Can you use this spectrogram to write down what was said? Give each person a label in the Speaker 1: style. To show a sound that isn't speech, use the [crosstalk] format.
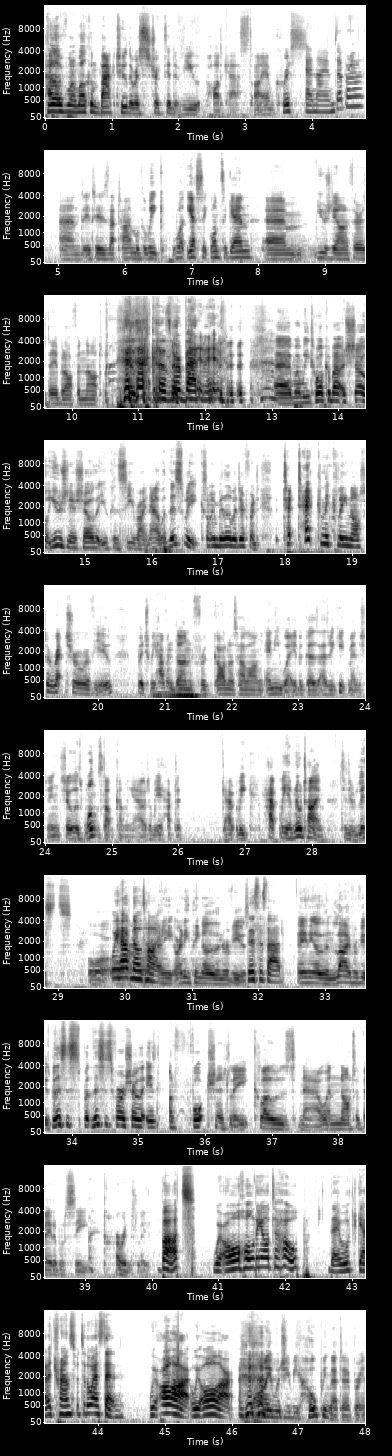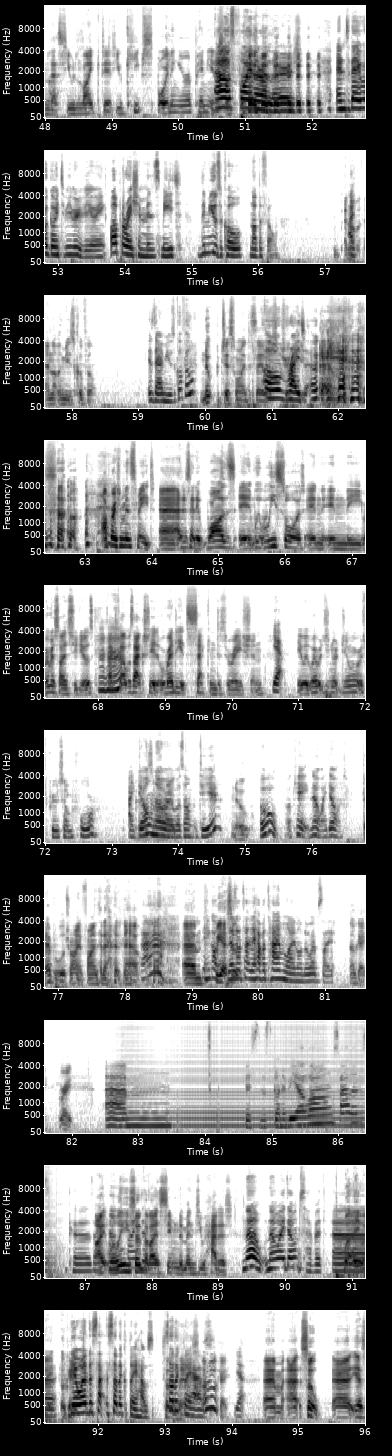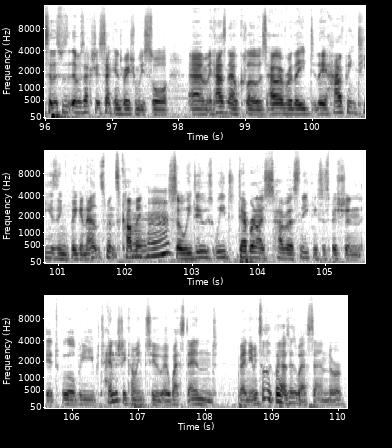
Speaker 1: Hello, everyone. Welcome back to the Restricted View podcast. I am Chris,
Speaker 2: And I am Deborah.
Speaker 1: and it is that time of the week. Well, yes, once again, um, usually on a Thursday, but often not. [laughs]
Speaker 2: Because we're bad at it. [laughs]
Speaker 1: uh, when we talk about a show, usually a show that you can see right now. But this week, something a little bit different. Te- technically, not a retro review, which we haven't done for God knows how long anyway, because as we keep mentioning, shows won't stop coming out, and we have to. We have we have no time to do lists. Or,
Speaker 2: We have
Speaker 1: or-
Speaker 2: no
Speaker 1: or
Speaker 2: time.
Speaker 1: any, or anything other than reviews.
Speaker 2: This is sad.
Speaker 1: anything other than live reviews. But this is but this is for a show that is unfortunately closed now and not available to see currently.
Speaker 2: But we're all holding out to hope they will get a transfer to the West End. We all are. We all are. [laughs]
Speaker 1: Why would you be hoping that, Deborah, unless you liked it? You keep spoiling your opinion.
Speaker 2: oh, spoiler [laughs] alert. And today we're going to be reviewing Operation Mincemeat, the musical, not the film.
Speaker 1: and, not, and not the musical film.
Speaker 2: Is there a musical film?
Speaker 1: Nope, just wanted to say that.
Speaker 2: Oh, right. Okay.
Speaker 1: Um, [laughs] so, Operation Mincemeat, uh, as I said, it was. In, we, we saw it in, in the Riverside Studios. In fact, that was actually already its second iteration.
Speaker 2: Mm-hmm. Yeah.
Speaker 1: It, where, do, you know, do you know where it was previously on before?
Speaker 2: I don't know where it was on. Do you?
Speaker 1: No.
Speaker 2: Oh, okay. No, I don't.
Speaker 1: Deborah will try and find that [laughs] out now.
Speaker 2: Ah, [laughs]
Speaker 1: um,
Speaker 2: hang
Speaker 1: but
Speaker 2: on.
Speaker 1: yeah, so-
Speaker 2: they have a timeline on the website.
Speaker 1: okay, great.
Speaker 2: Um, this is going to be a long silence because I,
Speaker 1: I, well, when you said
Speaker 2: it.
Speaker 1: that, I assumed it meant you had it.
Speaker 2: No, no, I don't have it. Uh,
Speaker 1: anyway, okay.
Speaker 2: They were in the Sa- Southwark Playhouse. Southwark
Speaker 1: Playhouse.
Speaker 2: Playhouse.
Speaker 1: Oh, okay.
Speaker 2: Yeah.
Speaker 1: Um, uh, so uh, yeah, so this was it was actually a second iteration we saw. Um, it has now closed. However, they they have been teasing big announcements coming.
Speaker 2: Mm-hmm.
Speaker 1: So we do we Deborah and I have a sneaking suspicion it will be potentially coming to a West End venue. I mean, Southwark Playhouse is West End or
